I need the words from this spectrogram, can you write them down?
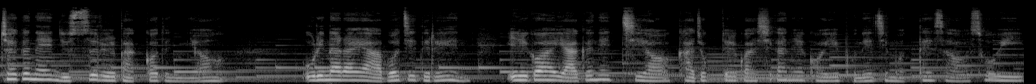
최근에 뉴스를 봤거든요. 우리나라의 아버지들은 일과 야근에 치여 가족들과 시간을 거의 보내지 못해서 소위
